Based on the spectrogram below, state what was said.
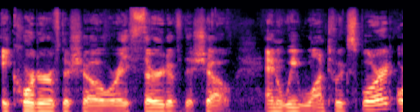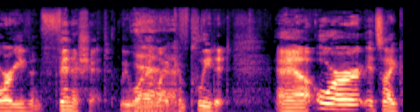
a quarter of the show or a third of the show, and we want to explore it or even finish it. We want to like complete it, uh, or it's like,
